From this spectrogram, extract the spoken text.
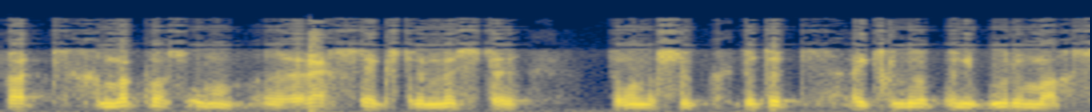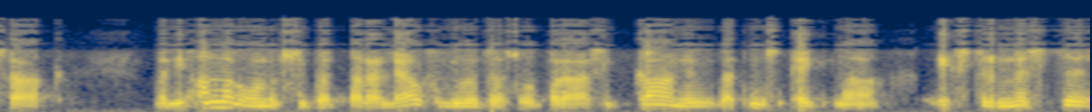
wat gemik was om uh, regsekstremiste te ondersoek. Dit het uitgeloop in die boeremagsaak. Maar die ander ondersoek wat parallel geloop was operasie Kanu wat ons kyk na ekstremiste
